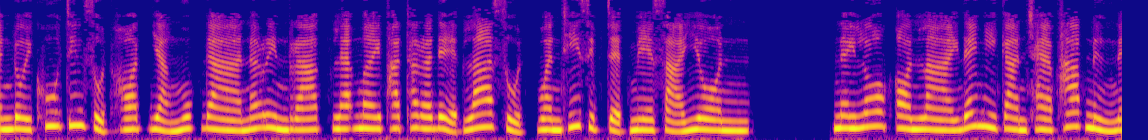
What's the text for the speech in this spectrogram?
งโดยคู่จิ้นสุดฮอตอย่างมุกดานรินรัก และไมพัทรเดชล่าสุดวันที่ 17 เมษายน ในโลกออนไลน์ได้มีการแชร์ภาพหนึ่งใน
